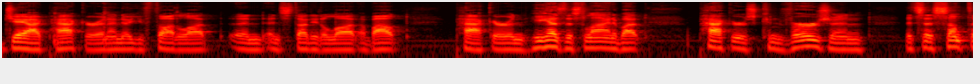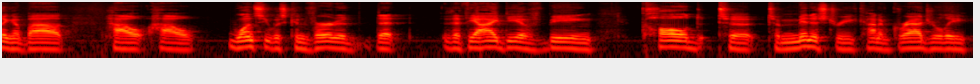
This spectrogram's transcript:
J.I. Packer, and I know you've thought a lot and, and studied a lot about Packer, and he has this line about Packer's conversion that says something about how how once he was converted that that the idea of being called to to ministry kind of gradually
